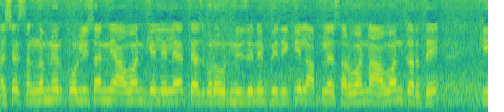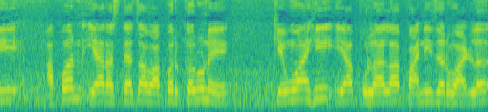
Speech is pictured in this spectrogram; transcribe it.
असे संगमनेर पोलिसांनी आवाहन केलेले आहे. त्याचबरोबर न्यूज एन देखील आपल्या सर्वांना आवाहन करते की आपण या रस्त्याचा वापर करू नये. केव्हाही या पुलाला पाणी जर वाढलं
